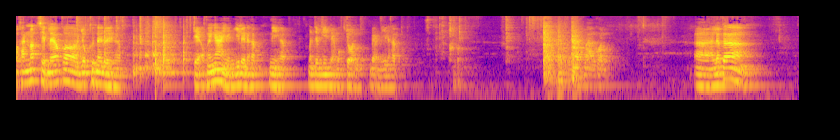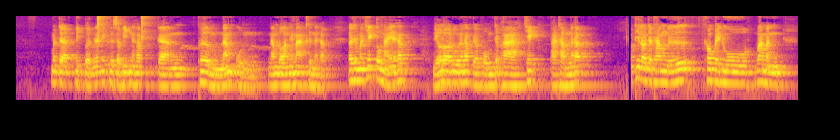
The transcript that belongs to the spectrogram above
พอคันน็อตเสร็จแล้วก็ยกขึ้นได้เลยนะครับ แกะออกง่ายๆอย่างนี้เลยนะครับ นี่ครับ มันจะมีแผงวงจรแบบนี้นะครับวางก่อนอ่าแล้วก็ มันจะปิดเปิดไว้นี่คือสวิตช์นะครับ การเพิ่มน้ำอุ่นน้ำร้อนให้มากขึ้นนะครับ เราจะมาเช็คตรงไหนนะครับ เดี๋ยวรอดูนะครับ เดี๋ยวผมจะพาเช็คพาทำนะครับ ที่เราจะทำหรือ เข้าไปดูว่ามัน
